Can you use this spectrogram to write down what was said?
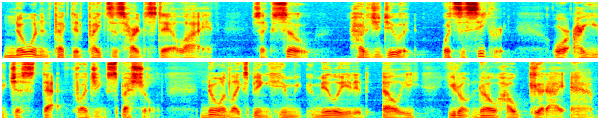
No one infected fights this hard to stay alive." She's like, "So, how did you do it? What's the secret? Or are you just that fudging special? No one likes being hum- humiliated, Ellie. You don't know how good I am."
